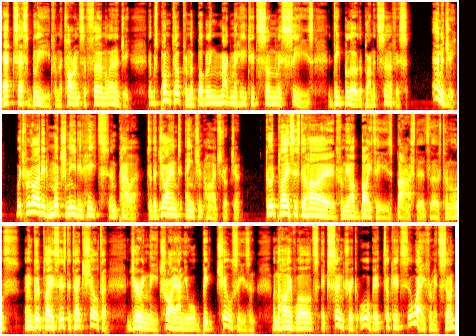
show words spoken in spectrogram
excess bleed from the torrents of thermal energy that was pumped up from the bubbling magma heated sunless seas deep below the planet's surface. Energy, which provided much needed heat and power to the giant ancient hive structure. Good places to hide from the Arbites bastards, those tunnels, and good places to take shelter during the triannual big chill season, when the hive world's eccentric orbit took it away from its sun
